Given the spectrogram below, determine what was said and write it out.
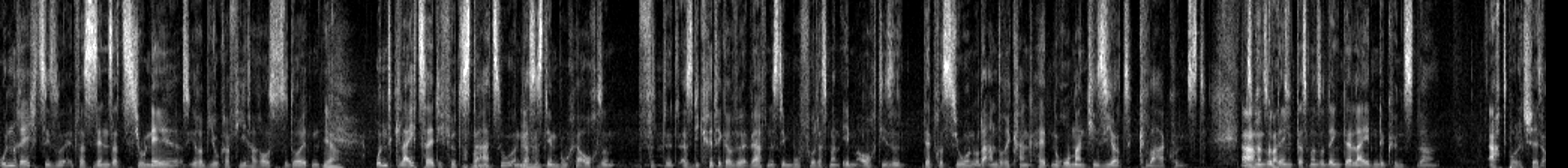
Unrecht, sie so etwas sensationell aus ihrer Biografie herauszudeuten. Ja. Und gleichzeitig führt es Aber, dazu, und das mhm. ist dem Buch ja auch so, also die Kritiker werfen es dem Buch vor, dass man eben auch diese Depression oder andere Krankheiten romantisiert qua Kunst. Dass Ach man so Gott. denkt, dass man so denkt, der leidende Künstler. Ach Bullshit. So.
